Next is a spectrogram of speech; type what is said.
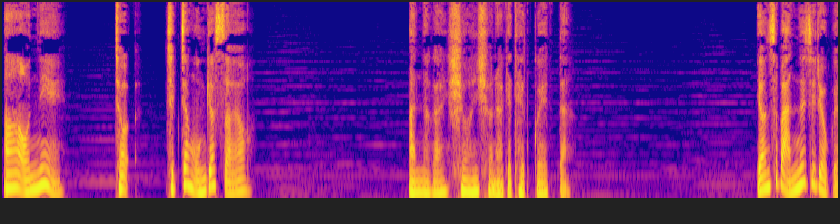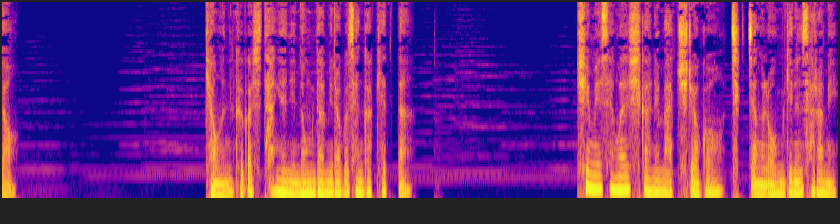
아, 언니. 저 직장 옮겼어요. 안나가 시원시원하게 대꾸했다. 연습 안 늦으려고요. 경은 그것이 당연히 농담이라고 생각했다. 취미생활 시간에 맞추려고 직장을 옮기는 사람이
